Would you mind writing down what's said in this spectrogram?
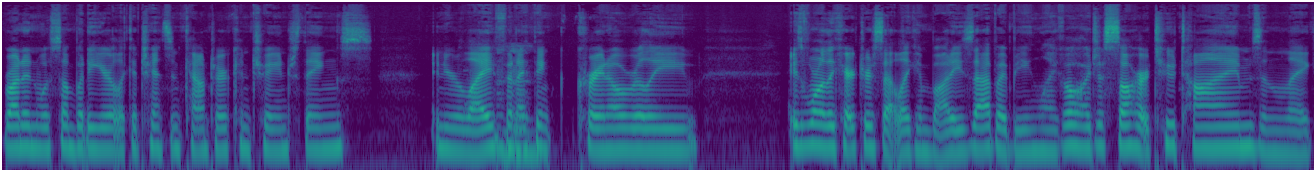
run in with somebody or like a chance encounter can change things in your life, and I Mhm. think Kureno really is one of the characters that like embodies that by being like, oh, I just saw her two times, and like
